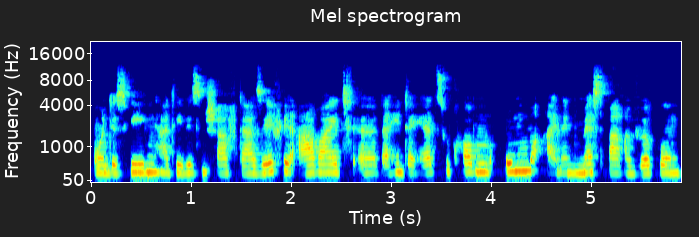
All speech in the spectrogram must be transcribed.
Und deswegen hat die Wissenschaft da sehr viel Arbeit, äh, dahinterher zu kommen, um eine messbare Wirkung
